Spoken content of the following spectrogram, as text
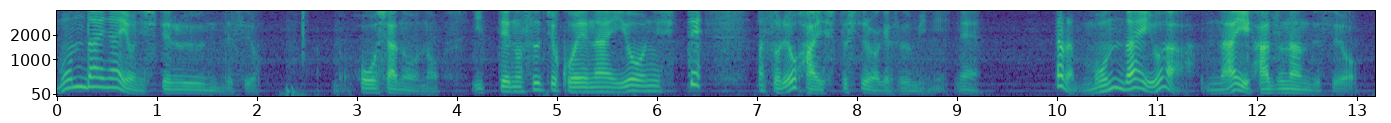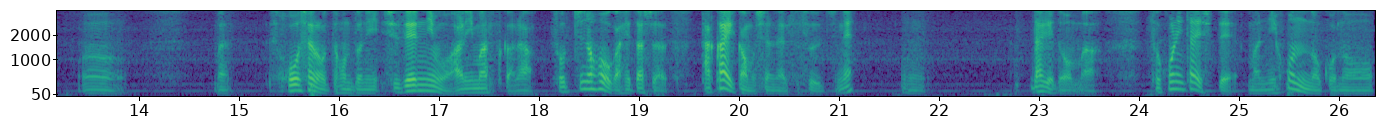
問題ないようにしてるんですよ。放射能の一定の数値を超えないようにしてまあ、それを排出してるわけです海にね。だから問題はないはずなんですよ。うん。まあ放射能って本当に自然にもありますからそっちの方が下手したら高いかもしれないです数値ね。うん。だけどまあそこに対して、まあ、日本のこの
